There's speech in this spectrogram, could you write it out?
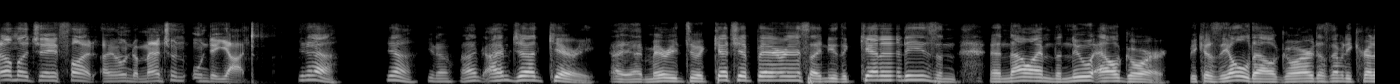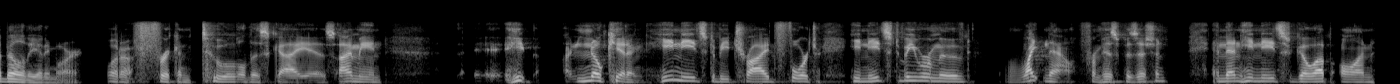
Elmer J. Fudd. I owned a mansion and a yacht. Yeah, yeah, you know, I'm I'm John Kerry. I, I'm married to a ketchup heiress. I knew the Kennedys, and and now I'm the new Al Gore because the old Al Gore doesn't have any credibility anymore. What a freaking tool this guy is. I mean, he no kidding. He needs to be tried for he needs to be removed right now from his position and then he needs to go up on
